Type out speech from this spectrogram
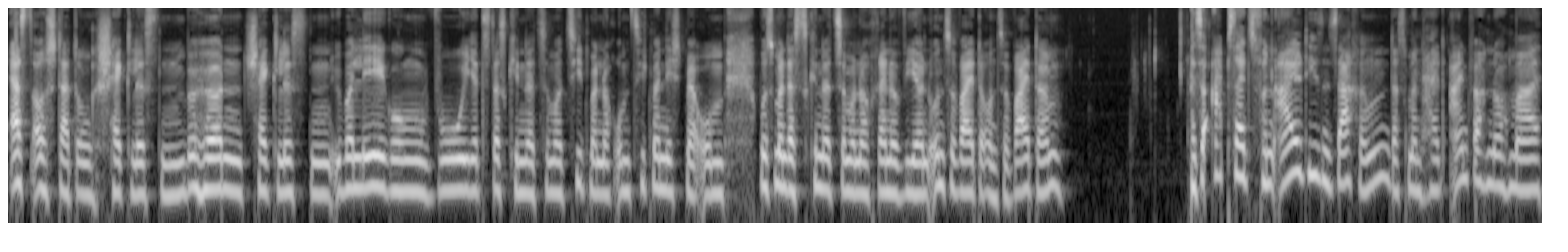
Erstausstattung, Checklisten, Behörden, Checklisten, Überlegungen, wo jetzt das Kinderzimmer, zieht man noch um, zieht man nicht mehr um, muss man das Kinderzimmer noch renovieren und so weiter und so weiter. Also abseits von all diesen Sachen, dass man halt einfach nochmal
